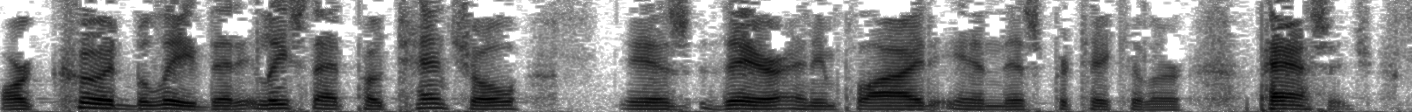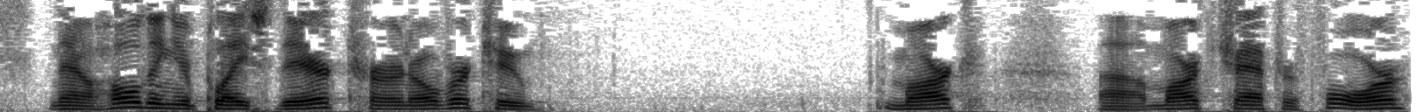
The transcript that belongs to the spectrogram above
or could believe that at least that potential is there and implied in this particular passage. Now, holding your place there, turn over to Mark, uh, Mark chapter 4,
